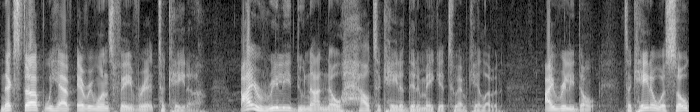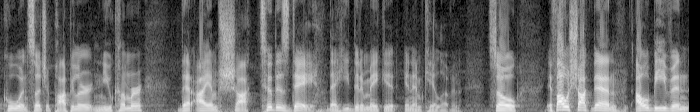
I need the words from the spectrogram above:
Next up, we have everyone's favorite Takeda. I really do not know how Takeda didn't make it to MK11. I really don't. Takeda was so cool and such a popular newcomer that I am shocked to this day that he didn't make it in MK11. So if I was shocked then, I would be even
